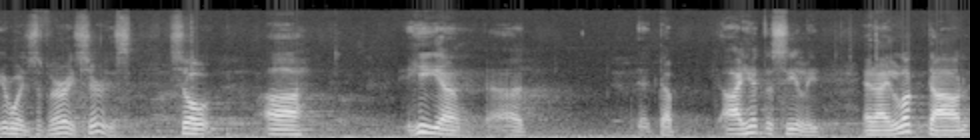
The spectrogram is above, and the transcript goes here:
it was very serious. So uh, he, uh, uh, the, I hit the ceiling, and I looked down,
